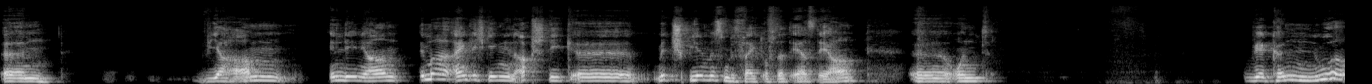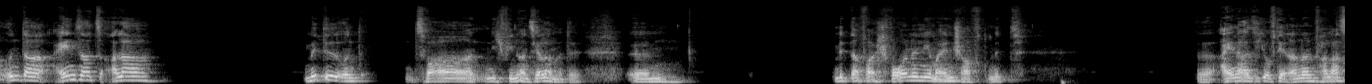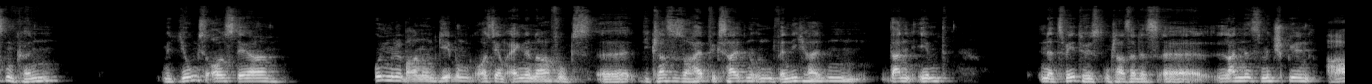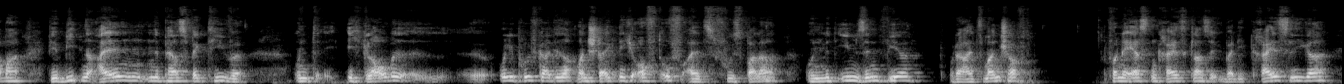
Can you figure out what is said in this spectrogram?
ähm, wir haben in den Jahren immer eigentlich gegen den Abstieg äh, mitspielen müssen, bis vielleicht auf das erste Jahr. Äh, und wir können nur unter Einsatz aller Mittel und zwar nicht finanzieller Mittel, ähm, mit einer verschworenen Gemeinschaft, mit äh, einer sich auf den anderen verlassen können, mit Jungs aus der unmittelbaren Umgebung, aus ihrem eigenen Nachwuchs, äh, die Klasse so halbwegs halten und wenn nicht halten, dann eben in der zweithöchsten Klasse des äh, Landes mitspielen. Aber wir bieten allen eine Perspektive. Und ich glaube, äh, Uli Prüfke hat gesagt, man steigt nicht oft auf als Fußballer. Und mit ihm sind wir, oder als Mannschaft, von der ersten Kreisklasse über die Kreisliga,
